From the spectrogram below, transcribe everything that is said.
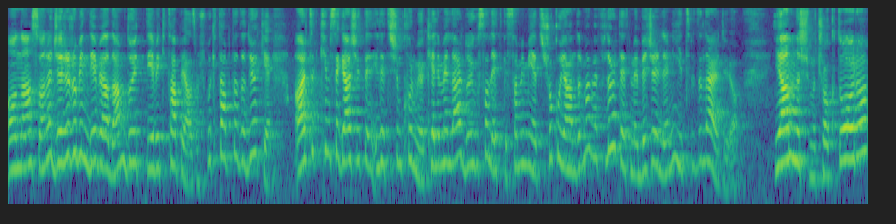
Ondan sonra Jerry Rubin diye bir adam Do It diye bir kitap yazmış. Bu kitapta da diyor ki artık kimse gerçekten iletişim kurmuyor. Kelimeler duygusal etki, samimiyet, şok uyandırma ve flört etme becerilerini yitirdiler diyor. Yanlış mı? Çok doğru.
